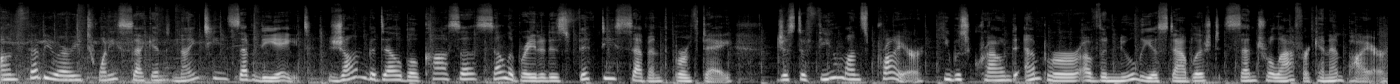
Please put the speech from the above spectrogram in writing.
On February 22, 1978, Jean Bedel Bokassa celebrated his 57th birthday. Just a few months prior, he was crowned emperor of the newly established Central African Empire.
